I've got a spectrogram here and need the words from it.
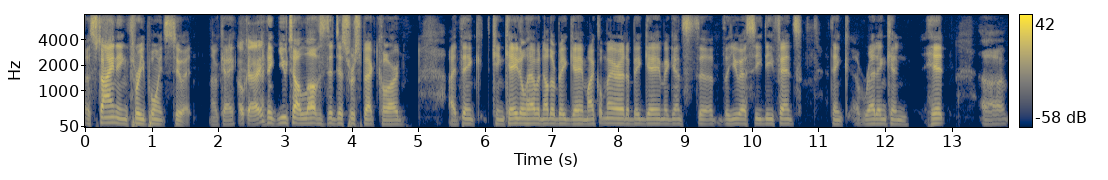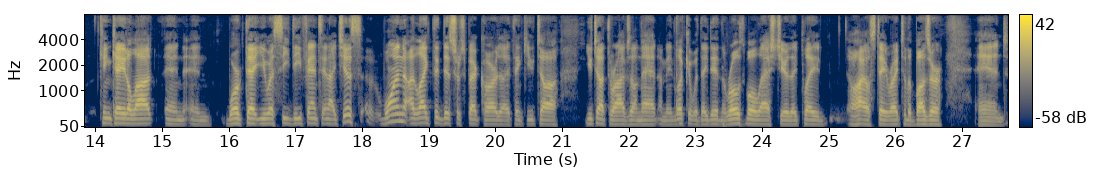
assigning three points to it. Okay. Okay. I think Utah loves the disrespect card. I think Kincaid will have another big game. Michael Mayer had a big game against the, the USC defense. I think Rising can hit uh, Kincaid a lot and and work that USC defense. And I just uh, one, I like the disrespect card. I think Utah Utah thrives on that. I mean, look at what they did in the Rose Bowl last year. They played Ohio State right to the buzzer, and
